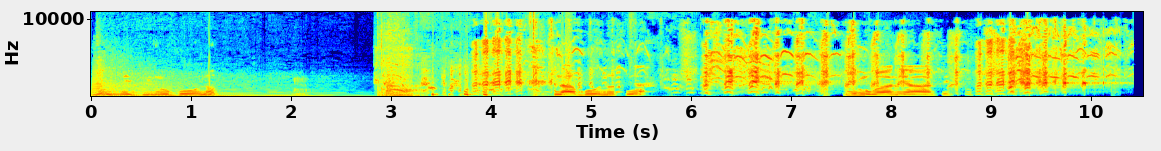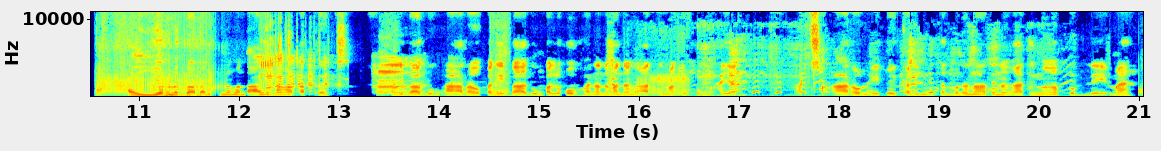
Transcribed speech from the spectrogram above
Yun, may binubunot. Nabunot nga. Hindi mo nga ni ate. Ayun, nagbabalik na naman tayo mga katreks. Panibagong araw, panibagong kalokohan na naman ang ating matutunghayan. At sa araw na ito, ay kalimutan muna natin ang ating mga problema.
